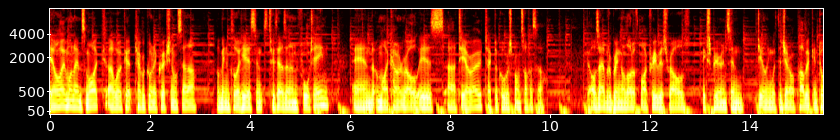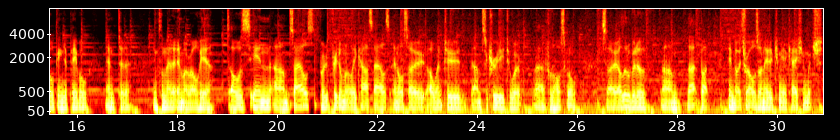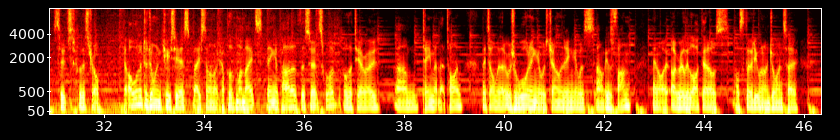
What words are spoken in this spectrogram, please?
Yeah, hello, my name's Mike. I work at Capricornia Correctional Centre. I've been employed here since 2014 and my current role is uh, TRO, Tactical Response Officer. I was able to bring a lot of my previous roles, experience in dealing with the general public and talking to people and to implement it in my role here. I was in um, sales, pre predominantly car sales, and also I went to um, security to work uh, for the hospital. So a little bit of um, that, but in both roles I needed communication, which suits for this job. I wanted to join QCS based on a couple of my mates being a part of the CERT squad or the TRO um, team at that time. They told me that it was rewarding, it was challenging, it was, um, it was fun, and I, I really liked that. I was, I was 30 when I joined, so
